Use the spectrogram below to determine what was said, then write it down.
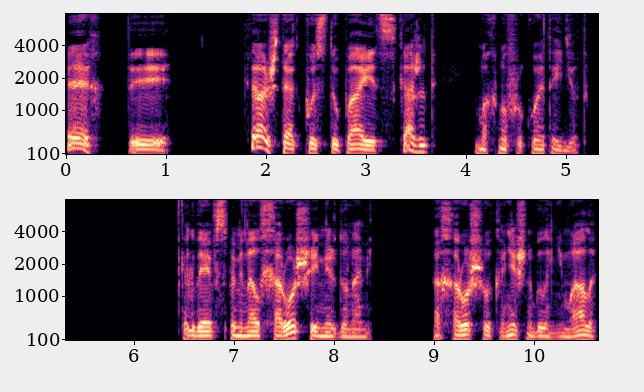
«Эх ты! Кто ж так поступает?» — скажет, и, махнув рукой, отойдет. Когда я вспоминал хорошее между нами, а хорошего, конечно, было немало,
